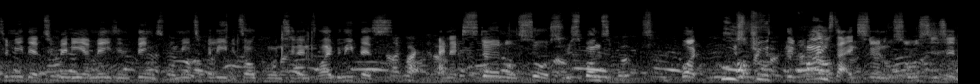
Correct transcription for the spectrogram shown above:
To me, there are too many amazing things for me to believe it's all coincidental. I believe there's an external source responsible, but whose truth defines that external source? Is it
